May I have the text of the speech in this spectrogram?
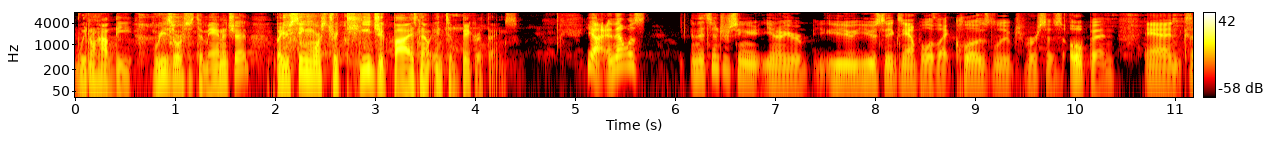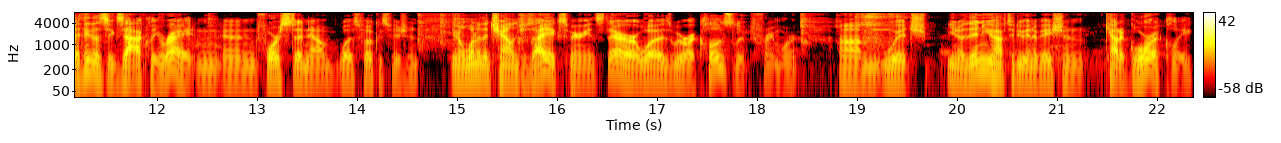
we don't have the resources to manage it. But you're seeing more strategic buys now into bigger things. Yeah, and that was, and it's interesting. You know, you're you use the example of like closed looped versus open, and because I think that's exactly right. And and Forsta now was Focus Vision. You know, one of the challenges I experienced there was we were a closed looped framework, um, which you know then you have to do innovation categorically,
